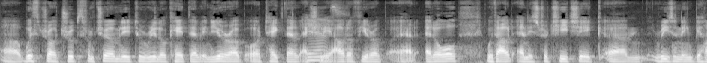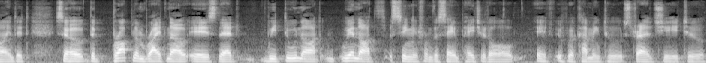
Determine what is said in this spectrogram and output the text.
uh, withdraw troops from Germany to relocate them in Europe or take them actually yes. out of Europe at, at, all without any strategic um, reasoning behind it. So the problem right now is that we do not we're not singing from the same page at all if, if we're coming to strategy to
